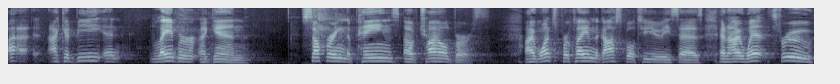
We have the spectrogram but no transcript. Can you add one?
I, I could be in labor again, suffering the pains of childbirth. I once proclaimed the gospel to you, he says, and I went through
